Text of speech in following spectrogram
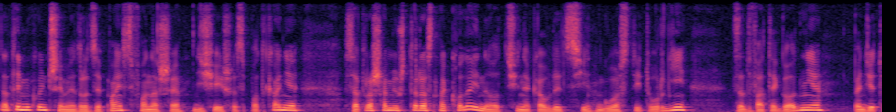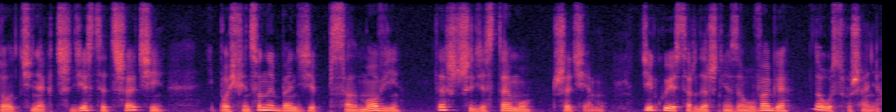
Na tym kończymy, drodzy Państwo, nasze dzisiejsze spotkanie. Zapraszam już teraz na kolejny odcinek audycji Głos Liturgii. Za dwa tygodnie będzie to odcinek 33 i poświęcony będzie psalmowi też 33. Dziękuję serdecznie za uwagę. Do usłyszenia.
